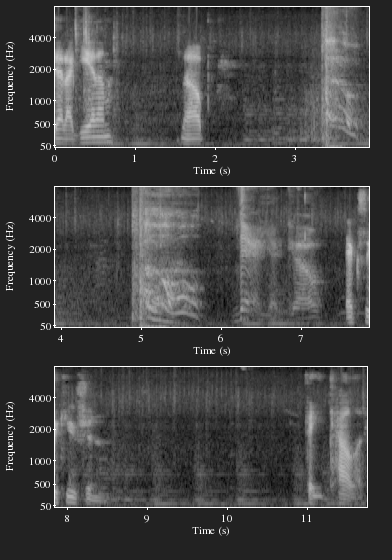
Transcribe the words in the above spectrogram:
Did I get him? Nope. There you go. Execution. Fatality.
